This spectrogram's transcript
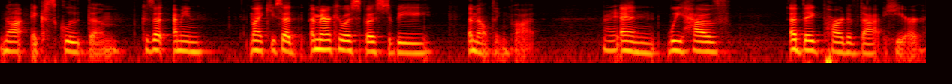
not exclude them. Because that I mean, like you said, America was supposed to be a melting pot. right And we have a big part of that here.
